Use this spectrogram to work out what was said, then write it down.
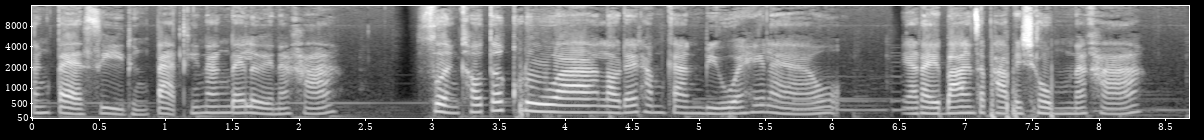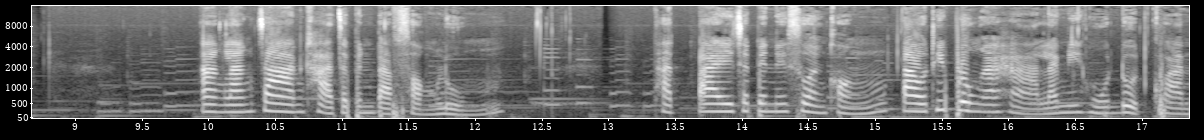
ตั้งแต่ 4-8 ที่นั่งได้เลยนะคะ ส่วนเคาน์เตอร์ครัวเราได้ทำการบิวไว้ให้แล้วมีอะไรบ้างจะพาไปชมนะคะ อ่างล้างจานค่ะจะเป็นแบบ2หลุม ถัดไปจะเป็นในส่วนของเตาที่ปรุงอาหารและมีฮูดดูดควัน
